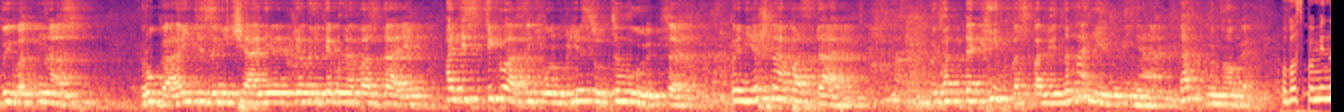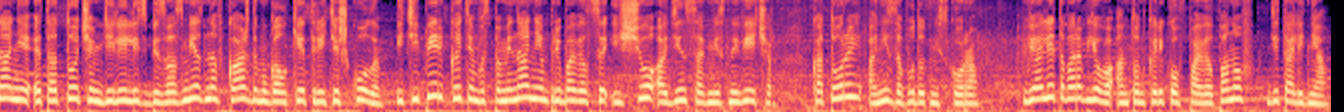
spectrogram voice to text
вы вот нас ругаете, замечания делаете, мы опоздали. А десятиклассники вон в лесу целуются. Конечно, опоздали. Вот таких воспоминаний у меня так много. Воспоминания – это то, чем делились безвозмездно в каждом уголке третьей школы. И теперь к этим воспоминаниям прибавился еще один совместный вечер, который они забудут не скоро. Виолетта Воробьева, Антон Коряков, Павел Панов. Детали дня.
